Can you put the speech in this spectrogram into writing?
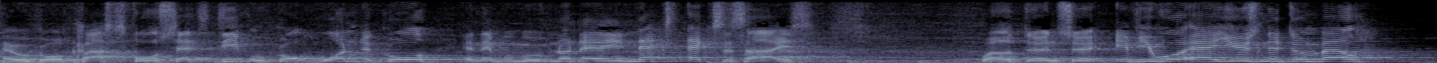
There we go. Class four sets deep. We've got one to go, and then we're moving on to the next exercise. Well done. So if you were uh, using a dumbbell,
